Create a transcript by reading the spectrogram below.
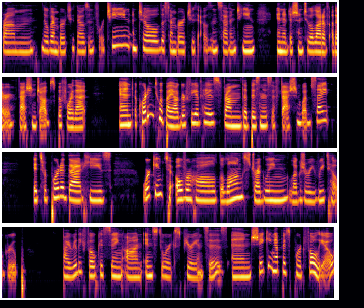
from November 2014 until December 2017, in addition to a lot of other fashion jobs before that. And according to a biography of his from the Business of Fashion website, it's reported that he's working to overhaul the long struggling luxury retail group by really focusing on in store experiences and shaking up its portfolio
